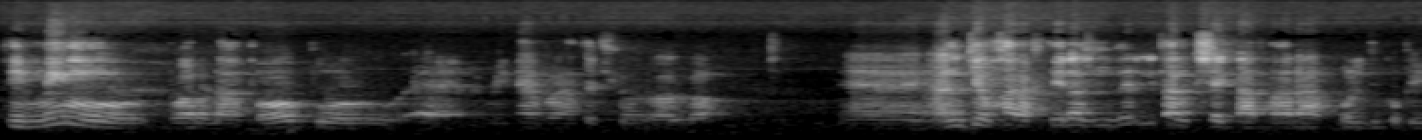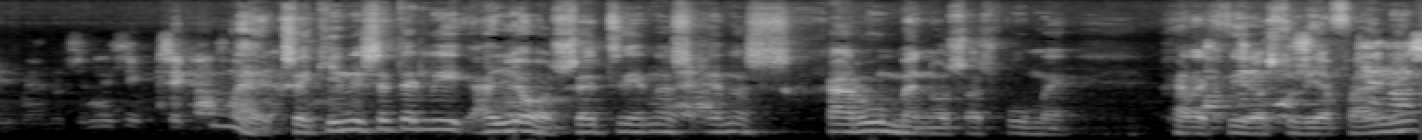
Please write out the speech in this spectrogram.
Τιμή μου μπορώ να πω που ε, ερμηνεύω ένα τέτοιο ρόλο. Ε, αν και ο χαρακτήρας μου δεν ήταν ξεκάθαρα πολιτικοποιημένος, δεν είχε ξεκάθαρα. Ναι, ξεκίνησε τελεί αλλιώς, έτσι, ένας, Ναι. ένας χαρούμενος ας πούμε χαρακτήρας του διαφάνει. Ένας,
